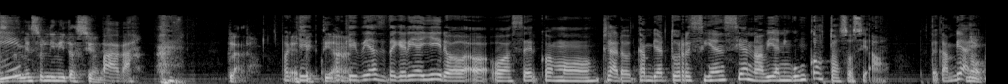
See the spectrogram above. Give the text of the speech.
querías, también son limitaciones. paga. Claro. Porque, porque hoy día si te quería ir o, hacer como, claro, cambiar tu residencia, no había ningún costo asociado. Te cambias. No,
